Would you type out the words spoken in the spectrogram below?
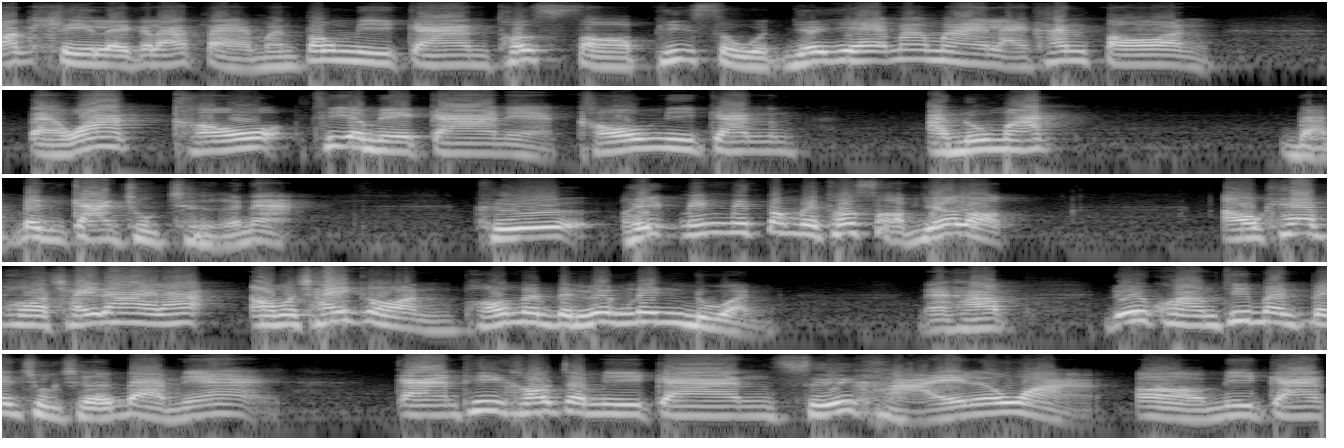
วัคซีนอะไรก็แล้ว แต่มันต้องมีการทดสอบพิสูจน์เยอะแยะมากมายหลายขั้นตอน แต่ว่าเขาที่อเมริกาเนี่ยเขามีการอนุมัติแบบเป็นการฉุกเฉินน่ะคือเฮ้ยไม่ไม่ต้องไปทดสอบเยอะหรอก เอาแค่พอใช้ได้แล้ว เอามาใช้ก่อน เพราะมันเป็นเรื่องเร่งด่วนนะครับ ด้วยความที่มันเป็นฉุกเฉินแบบนี้การที่เขาจะมีการซื้อขายระหว่างเอ่อมีการ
